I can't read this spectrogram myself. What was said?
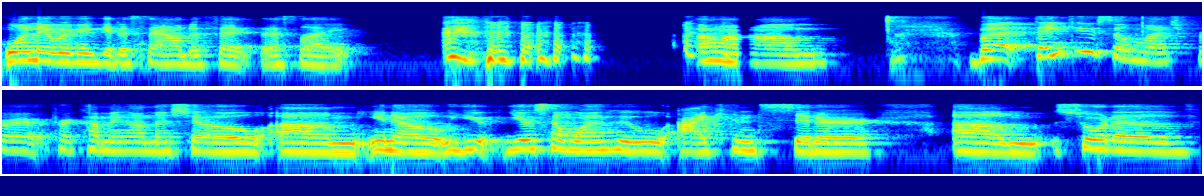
One day we're gonna get a sound effect that's like um but thank you so much for for coming on the show. Um, you know, you, you're someone who I consider um, sort of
